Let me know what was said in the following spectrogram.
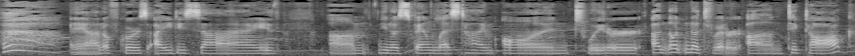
and of course, I decide, um, you know, spend less time on Twitter, uh, not not Twitter, on TikTok,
